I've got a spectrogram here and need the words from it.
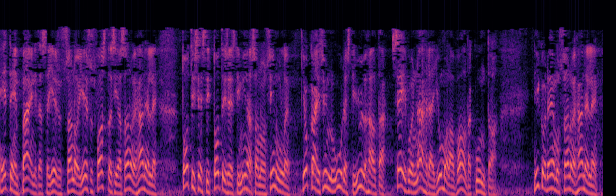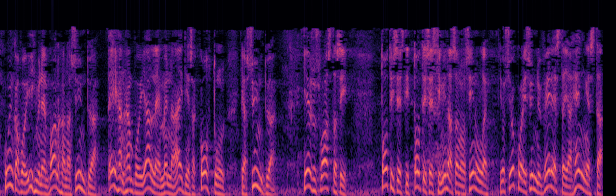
eteenpäin, niin tässä Jeesus sanoi. Jeesus vastasi ja sanoi hänelle, totisesti, totisesti minä sanon sinulle, joka ei synny uudesti ylhäältä, se ei voi nähdä Jumalan valtakuntaa. Nikodemus sanoi hänelle, kuinka voi ihminen vanhana syntyä, eihän hän voi jälleen mennä äitinsä kohtuun ja syntyä. Jeesus vastasi, totisesti, totisesti minä sanon sinulle, jos joku ei synny vedestä ja hengestä,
